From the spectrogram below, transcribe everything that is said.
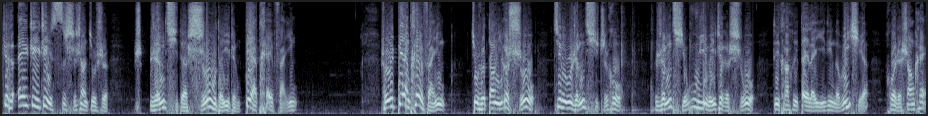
这个 IgG 事实上就是人体的食物的一种变态反应。所谓变态反应，就是当一个食物进入人体之后，人体误以为这个食物对它会带来一定的威胁或者伤害，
